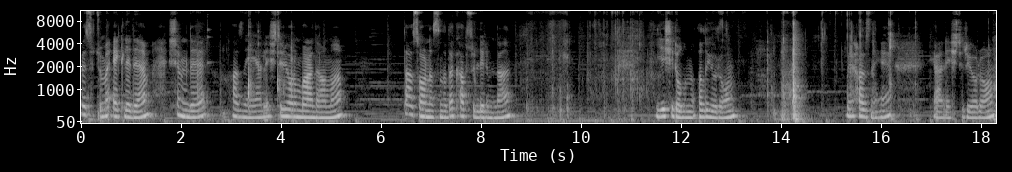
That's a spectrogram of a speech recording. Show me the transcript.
Ve sütümü ekledim. Şimdi hazneye yerleştiriyorum bardağımı. Daha sonrasında da kapsüllerimden yeşil olanı alıyorum. Ve hazneye yerleştiriyorum.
